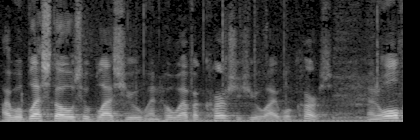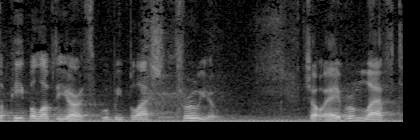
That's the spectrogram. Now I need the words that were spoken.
I will bless those who bless you, and whoever curses you I will curse. And all the people of the earth will be blessed through you. So Abram left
